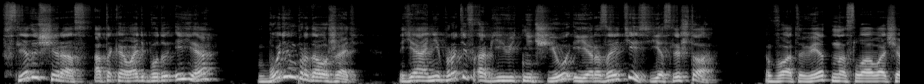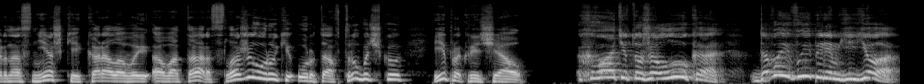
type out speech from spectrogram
в следующий раз атаковать буду и я. Будем продолжать? Я не против объявить ничью и разойтись, если что». В ответ на слова Черноснежки коралловый аватар сложил руки у рта в трубочку и прокричал. «Хватит уже лука! Давай выберем её!»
